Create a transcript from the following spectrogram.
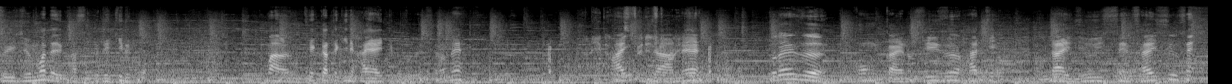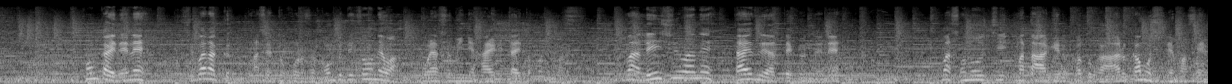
水準まで加速できると。まあ結果的に速いってことですよね。はいじゃあねとりあえず今回のシーズン8第11戦最終戦。今回でねしばらくアセットコロサコンペティゾーネはお休みに入りたいと思います。まあ練習はね絶えずやっていくんでね。まあそのうちまた上げることがあるかもしれません。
